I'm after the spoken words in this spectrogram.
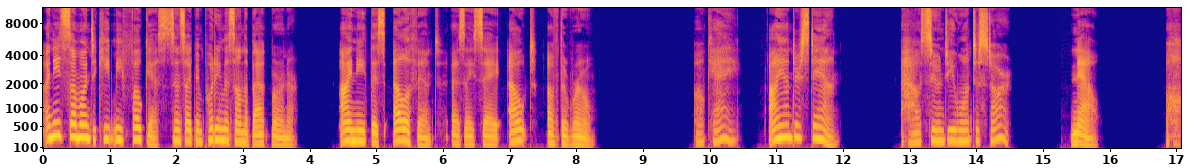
I need someone to keep me focused since I've been putting this on the back burner. I need this elephant, as they say, out of the room. Okay, I understand. How soon do you want to start? Now. Oh,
